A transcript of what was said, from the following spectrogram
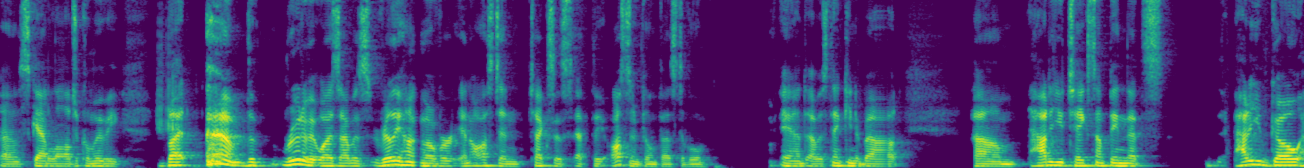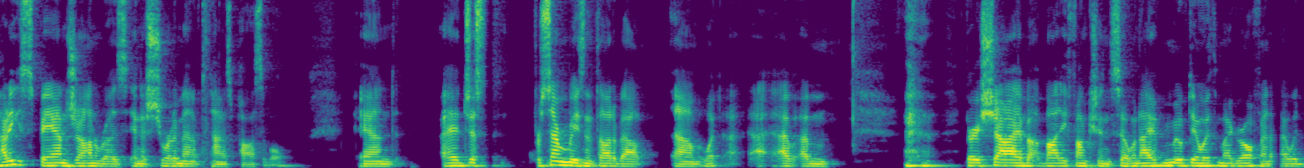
uh, scatological movie. But the root of it was I was really hungover in Austin, Texas, at the Austin Film Festival, and I was thinking about um, how do you take something that's how do you go how do you span genres in a short amount of time as possible? And i had just for some reason thought about um, what I, am very shy about body function. So when i moved in with my girlfriend i would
